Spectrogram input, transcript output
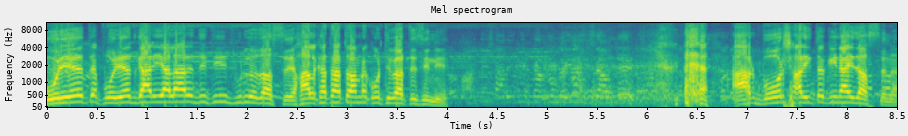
পরিয়েত পরিয়েত গাড়ি আলার দিতে ফুরিয়ে যাচ্ছে। হালখাতা তো আমরা করতে পারতেছি না। আর বোর শাড়ি তো কিনাই যাচ্ছে না।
